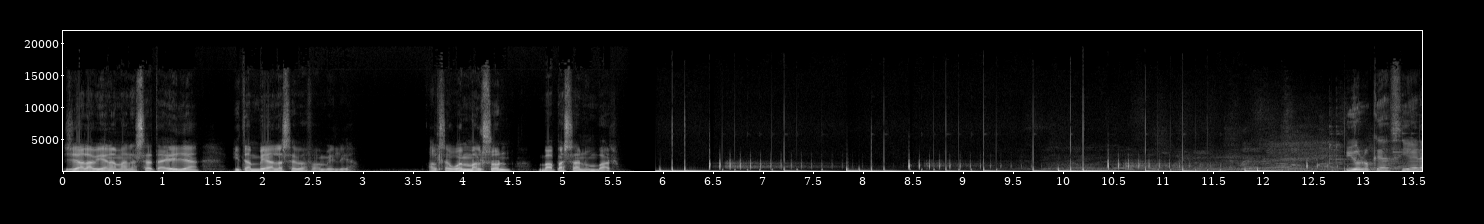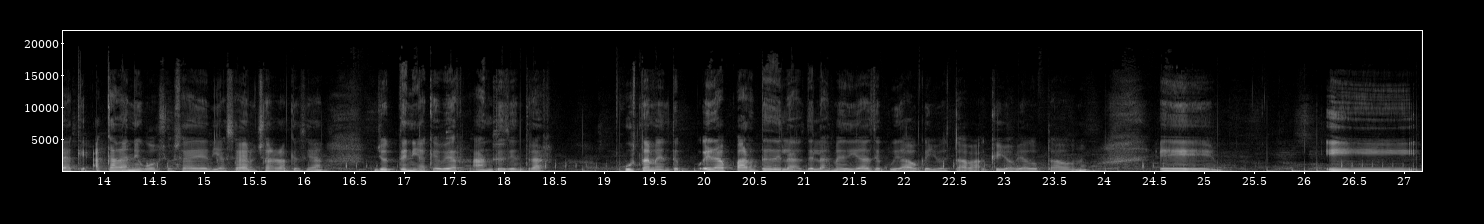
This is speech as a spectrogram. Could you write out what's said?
Ja l'havien amenaçat a ella i també a la seva família. El següent malson va passar en un bar. Yo lo que hacía era que a cada negocio, sea de día, sea de noche, lo que sea, yo tenía que ver antes de entrar. Justamente era parte de las, de las medidas de cuidado que yo, estaba, que yo había adoptado, ¿no? Eh, y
